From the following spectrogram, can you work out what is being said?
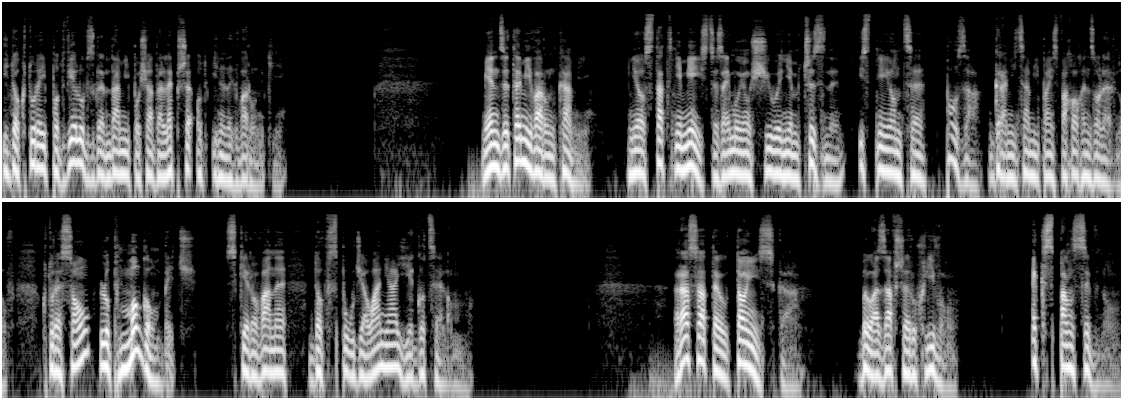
i do której pod wielu względami posiada lepsze od innych warunki. Między tymi warunkami nieostatnie miejsce zajmują siły Niemczyzny istniejące poza granicami państwa Hohenzollernów, które są lub mogą być skierowane do współdziałania jego celom. Rasa teutońska była zawsze ruchliwą, ekspansywną.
